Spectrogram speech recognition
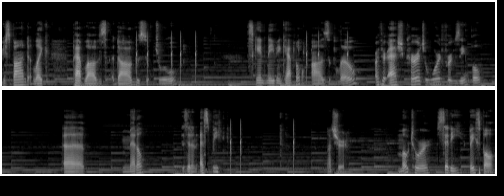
Respond like Pavlov's dogs drool. Scandinavian capital, Oslo. Arthur Ashe Courage Award, for example. Uh, medal? Is it an ESPY? Not sure. Motor City baseball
